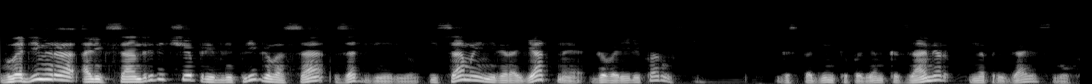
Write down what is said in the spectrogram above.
Владимира Александровича привлекли голоса за дверью, и самое невероятное говорили по-русски. Господин Копыленко замер, напрягая слух.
